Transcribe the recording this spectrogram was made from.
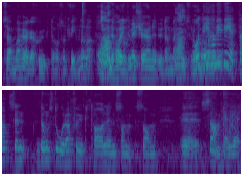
samma höga sjuktal som kvinnorna. Ja. Men det har inte med könet utan med Nej. Och arbetsförhållandena det har vi vetat sedan de stora sjuktalen som, som eh, samhället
